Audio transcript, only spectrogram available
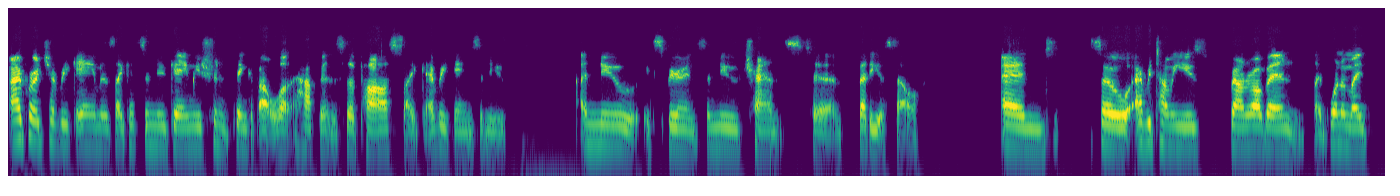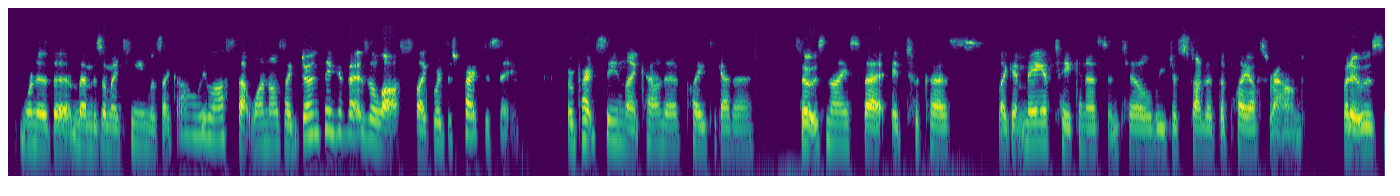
I approach every game as like it's a new game. You shouldn't think about what happens to the past. Like every game's a new, a new experience, a new chance to better yourself. And so every time we use round robin, like one of my one of the members of my team was like, "Oh, we lost that one." I was like, "Don't think of it as a loss. Like we're just practicing. We're practicing like how to play together." So it was nice that it took us like it may have taken us until we just started the playoffs round, but it was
